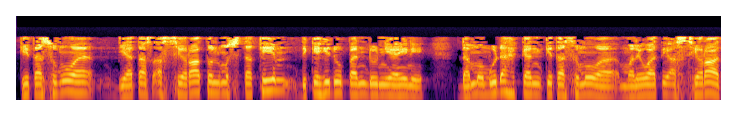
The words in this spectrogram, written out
kita semua di atas as-siratul mustaqim di kehidupan dunia ini dan memudahkan kita semua melewati as-sirat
